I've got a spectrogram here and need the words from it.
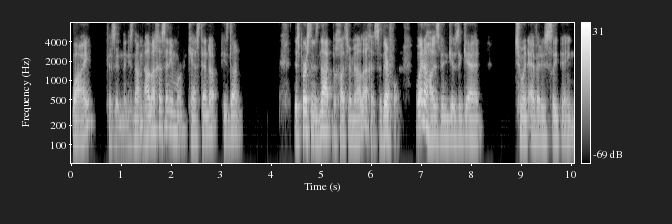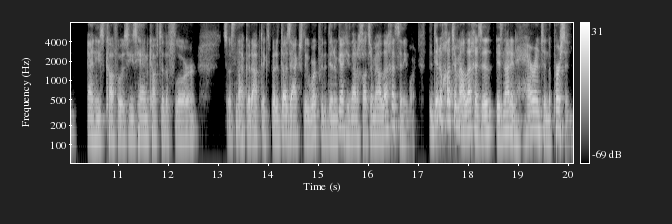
Why? Because then, he's not Malachas anymore. Can't stand up. He's done. This person is not Bechatzer Malachas. So therefore, when a husband gives a get to an Eved who's sleeping and he's kafos, he's handcuffed to the floor, so it's not good optics, but it does actually work for the din of get. He's not a chatzar ma'aleches anymore. The din of chatzar ma'aleches is, is not inherent in the person;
